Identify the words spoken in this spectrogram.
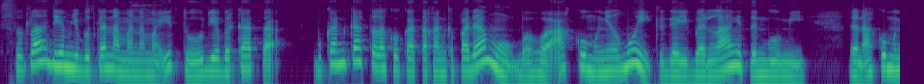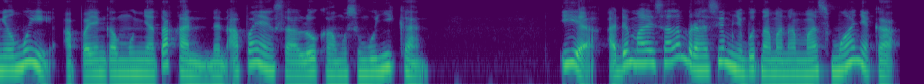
Setelah dia menyebutkan nama-nama itu, dia berkata, Bukankah telah kukatakan kepadamu bahwa aku mengilmui kegaiban langit dan bumi, dan aku mengilmui apa yang kamu nyatakan dan apa yang selalu kamu sembunyikan. Iya, Adam alaihissalam berhasil menyebut nama-nama semuanya, Kak.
